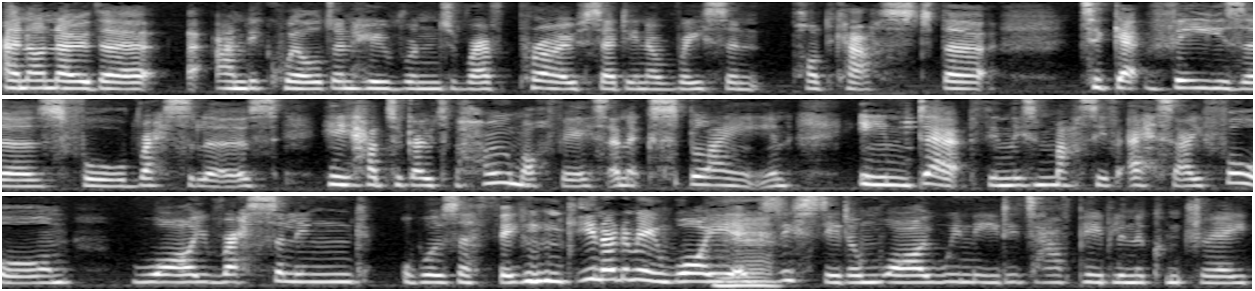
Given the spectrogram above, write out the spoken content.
and I know that Andy Quildan, who runs Rev Pro, said in a recent podcast that to get visas for wrestlers, he had to go to the Home Office and explain in depth in this massive essay form why wrestling was a thing. You know what I mean? Why Yeah. it existed and why we needed to have people in the country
